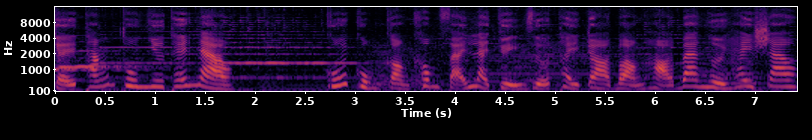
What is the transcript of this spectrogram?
kể thắng thua như thế nào. Cuối cùng còn không phải là chuyện giữa thầy trò bọn họ ba người hay sao?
